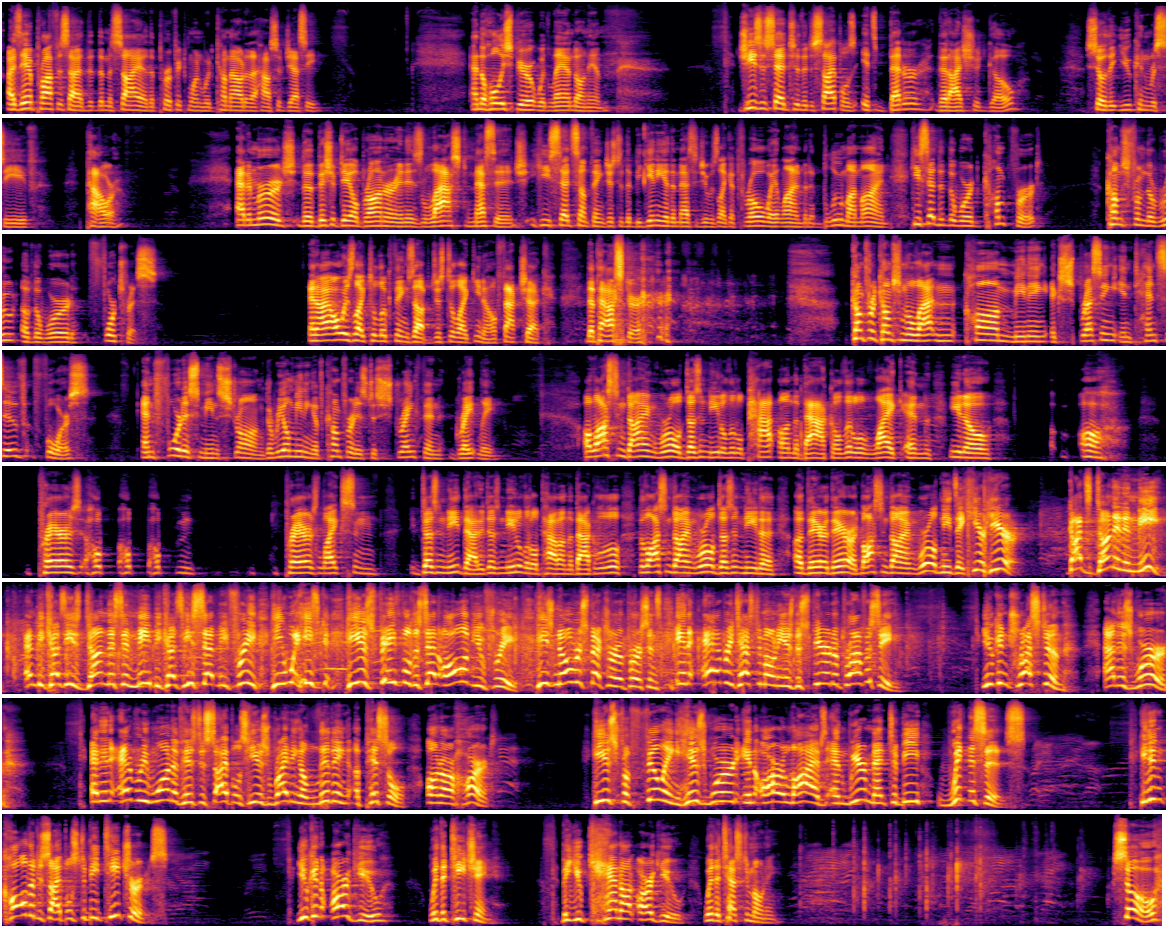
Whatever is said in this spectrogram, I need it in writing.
Isaiah prophesied that the Messiah, the perfect one, would come out of the house of Jesse, and the Holy Spirit would land on him. Jesus said to the disciples, It's better that I should go so that you can receive power. At Emerge, the Bishop Dale Bronner, in his last message, he said something just at the beginning of the message. It was like a throwaway line, but it blew my mind. He said that the word comfort comes from the root of the word fortress. And I always like to look things up just to, like, you know, fact check the pastor. Comfort comes from the Latin com, meaning expressing intensive force and fortis means strong. The real meaning of comfort is to strengthen greatly. A lost and dying world doesn't need a little pat on the back, a little like, and, you know, oh, prayers, hope, hope, hope, mm, prayers, likes, and it doesn't need that. It doesn't need a little pat on the back. A little, the lost and dying world doesn't need a, a there, there. A lost and dying world needs a here, here. God's done it in me. And because he's done this in me, because he set me free, he, he's, he is faithful to set all of you free. He's no respecter of persons. In every testimony is the spirit of prophecy. You can trust him at his word. And in every one of his disciples, he is writing a living epistle on our heart. He is fulfilling his word in our lives, and we're meant to be witnesses. He didn't call the disciples to be teachers. You can argue with the teaching, but you cannot argue with a testimony. So,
